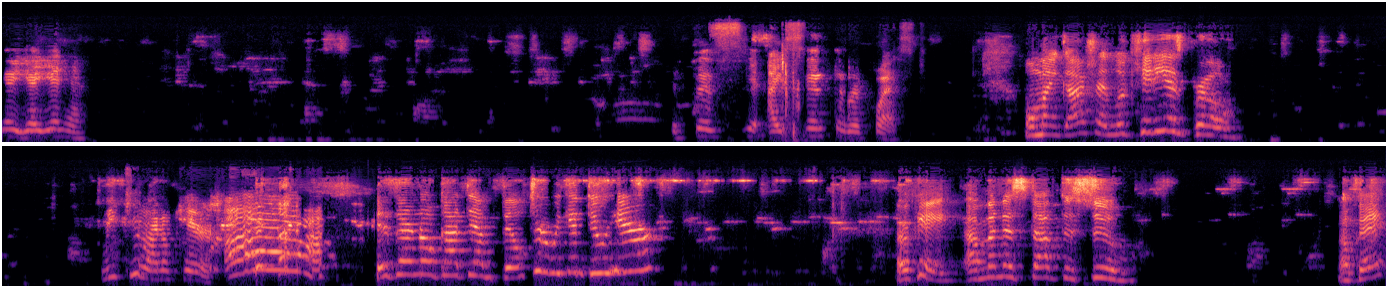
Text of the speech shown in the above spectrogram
Yeah, yeah, yeah, yeah. It says I sent the request. Oh my gosh, I look hideous, bro. Me too. I don't care. Ah! Is there no goddamn filter we can do here? Okay, I'm gonna stop the Zoom. Okay?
